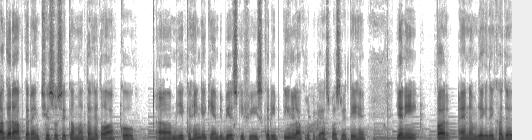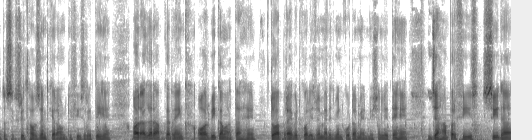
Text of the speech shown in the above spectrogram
अगर आपका रैंक 600 से कम आता है तो आपको ये कहेंगे कि एमबीबीएस की फ़ीस करीब तीन लाख रुपए के आसपास रहती है। यानी पर एन जगह देखा जाए तो सिक्सटी थाउज़ेंड के अराउंड की फ़ीस रहती है। और अगर आपका रैंक और भी कम आता है तो आप प्राइवेट कॉलेज में मैनेजमेंट कोटा में एडमिशन लेते हैं, जहाँ पर फ़ीस सीधा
